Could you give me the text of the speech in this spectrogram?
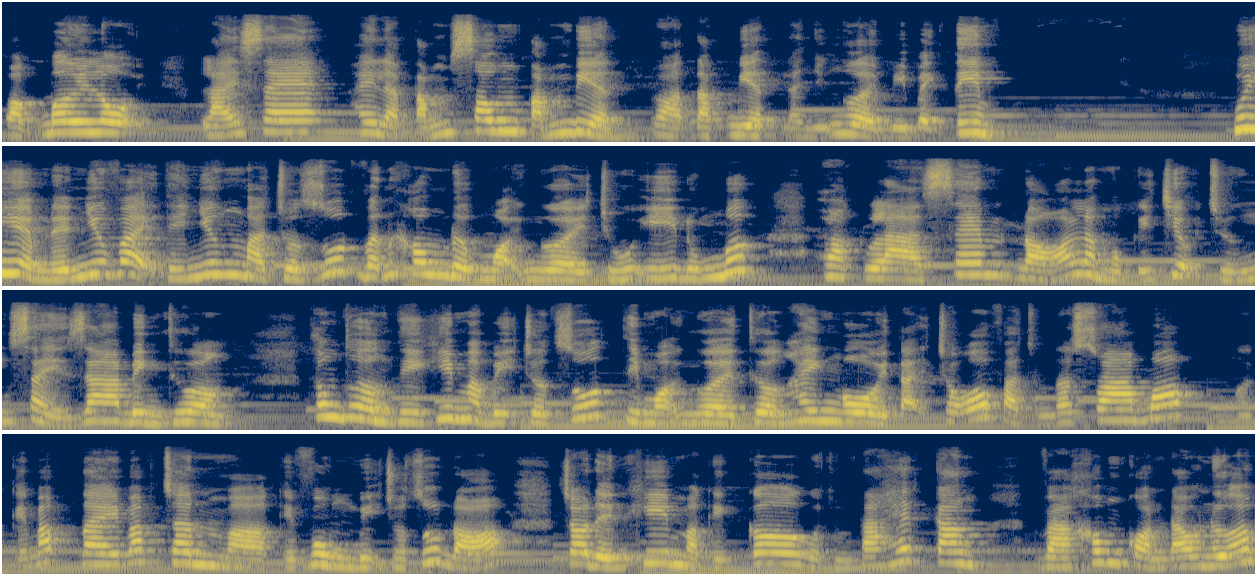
hoặc bơi lội, lái xe hay là tắm sông, tắm biển và đặc biệt là những người bị bệnh tim. Nguy hiểm đến như vậy thì nhưng mà chuột rút vẫn không được mọi người chú ý đúng mức hoặc là xem đó là một cái triệu chứng xảy ra bình thường. Thông thường thì khi mà bị chuột rút thì mọi người thường hay ngồi tại chỗ và chúng ta xoa bóp cái bắp tay, bắp chân mà cái vùng bị chuột rút đó cho đến khi mà cái cơ của chúng ta hết căng và không còn đau nữa.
